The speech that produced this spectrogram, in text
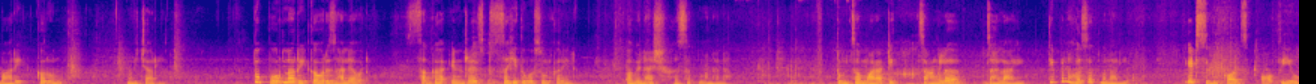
बारीक करून विचारलं तू पूर्ण रिकवर झाल्यावर सगळा इंटरेस्ट सहित वसूल करेल. अविनाश हसत म्हणाला तुमचं मराठी चांगलं झालं आहे. ती पण हसत म्हणाली इट्स बिकॉज ऑफ यू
